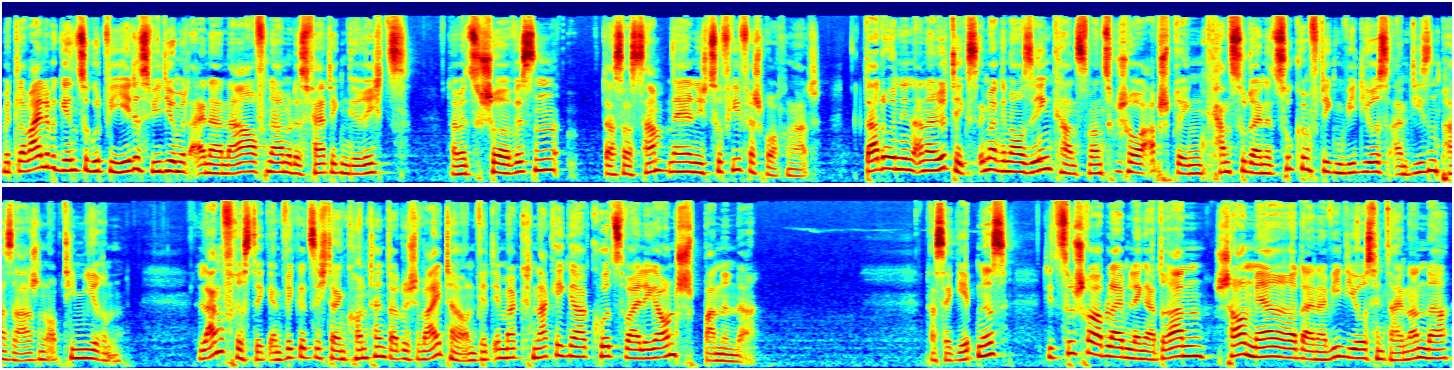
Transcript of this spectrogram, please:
Mittlerweile beginnt so gut wie jedes Video mit einer Nahaufnahme des fertigen Gerichts, damit Zuschauer wissen, dass das Thumbnail nicht zu viel versprochen hat. Da du in den Analytics immer genau sehen kannst, wann Zuschauer abspringen, kannst du deine zukünftigen Videos an diesen Passagen optimieren. Langfristig entwickelt sich dein Content dadurch weiter und wird immer knackiger, kurzweiliger und spannender. Das Ergebnis? Die Zuschauer bleiben länger dran, schauen mehrere deiner Videos hintereinander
